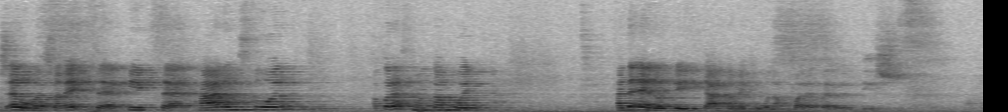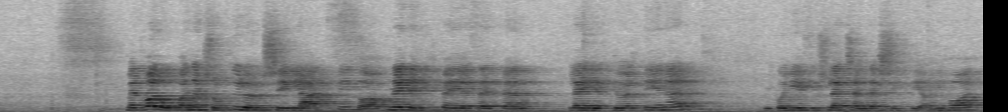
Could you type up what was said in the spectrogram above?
és elolvastam egyszer, kétszer, háromszor, akkor azt mondtam, hogy hát de erről prédikáltam egy hónappal ezelőtt is. Mert valóban nem sok különbség látszik a negyedik fejezetben leírt történet, mikor Jézus lecsendesíti a vihart,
